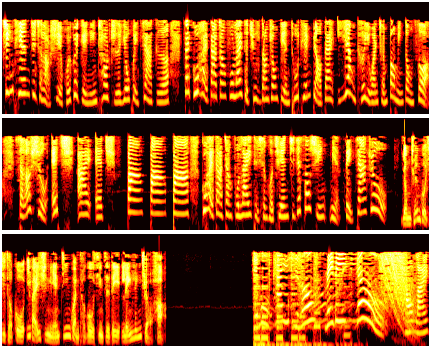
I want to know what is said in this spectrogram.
今天建成老师也回馈给您超值的优惠价格，在股海大丈夫 Light 群组当中点图填表单，一样可以完成报名动作。小老鼠 H I H 八八八，股海大丈夫 Light 生活圈，直接搜寻免费加入。永诚国际投顾一百一十年金管投顾薪资第零零九号。节目开始喽，Ready Go！好，来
